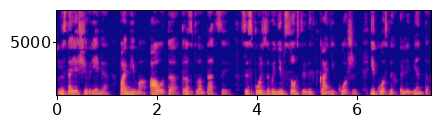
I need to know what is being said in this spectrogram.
В настоящее время, помимо аутотрансплантации с использованием собственных тканей кожи и костных элементов,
